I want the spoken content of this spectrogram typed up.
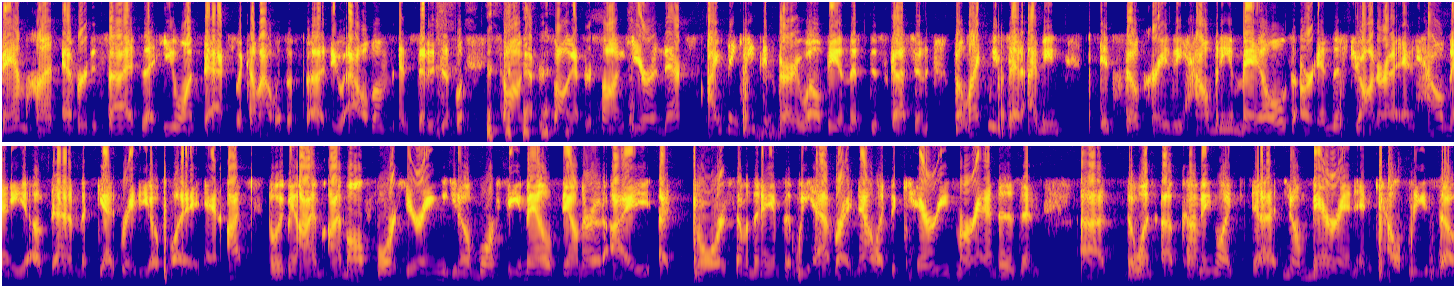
Sam Hunt ever decides that he wants to actually come out with a, a new album instead of just song after song after song here and there, I think he could very well be in this discussion. But like we said, I mean, it's so crazy how many males are in this genre and how many of them get radio play. And I believe me, I'm I'm all for hearing you know more females down the road. I adore some of the names that we have right now, like the Carries, Mirandas, and uh, the ones upcoming, like uh, you know Maren and Kelsea. So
